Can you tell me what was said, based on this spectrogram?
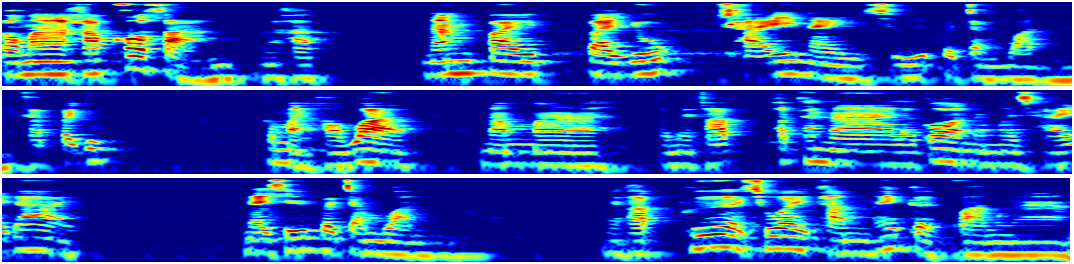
ต่อมานะครับข้อ3นะครับนำไปประยุกต์ใช้ในชีวิตประจำวันนะครับ ประยุกต์ก็หมายความว่านำมาใช่ไหมครับพัฒนาแล้วก็นำมาใช้ได้ในชีวิตประจำวันนะครับ เพื่อช่วยทำให้เกิดความงาม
